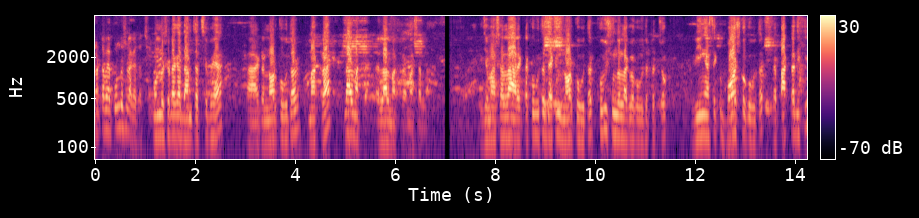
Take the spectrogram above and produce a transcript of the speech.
নটটা ভাই পনেরোশো টাকা যাচ্ছে। পনেরোশো টাকা দাম চাচ্ছে ভাইয়া। আর এটা নর কবুতর মাকড়া? লাল মাত্রা লাল মাকড়া মাশাল্লাহ এই যে মাশাল্লাহ আর একটা কবুতর দেখেন নর কবুতর। খুবই সুন্দর লাগল কবুতরটার চোখ। রিং আছে একটু বয়স্ক কবুতর। পাকটা দেখি।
